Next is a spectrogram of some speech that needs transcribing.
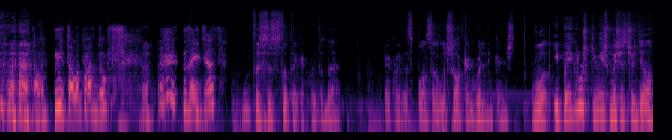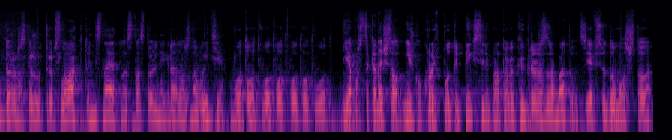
Металлопродукт зайдет. Ну, то есть что-то какое-то, да какой-то спонсор, лучше алкогольный, конечно. Вот, и по игрушке, видишь, мы сейчас что делаем, тоже расскажу в трех словах, кто не знает, у нас настольная игра должна выйти, вот-вот-вот-вот-вот-вот-вот. Я просто, когда читал книжку «Кровь, пот и пиксели» про то, как игры разрабатываются, я все думал, что,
